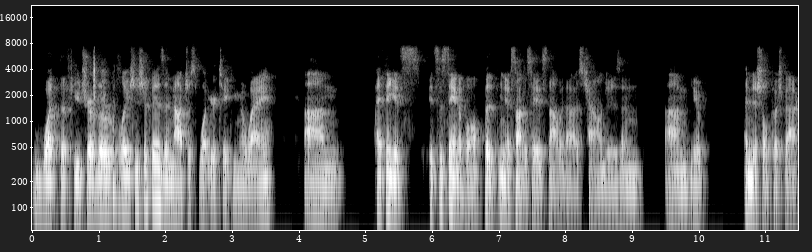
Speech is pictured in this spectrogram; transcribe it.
what the future of the relationship is and not just what you're taking away, um, I think it's it's sustainable, but you know, it's not to say it's not without its challenges and um, you know, initial pushback.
